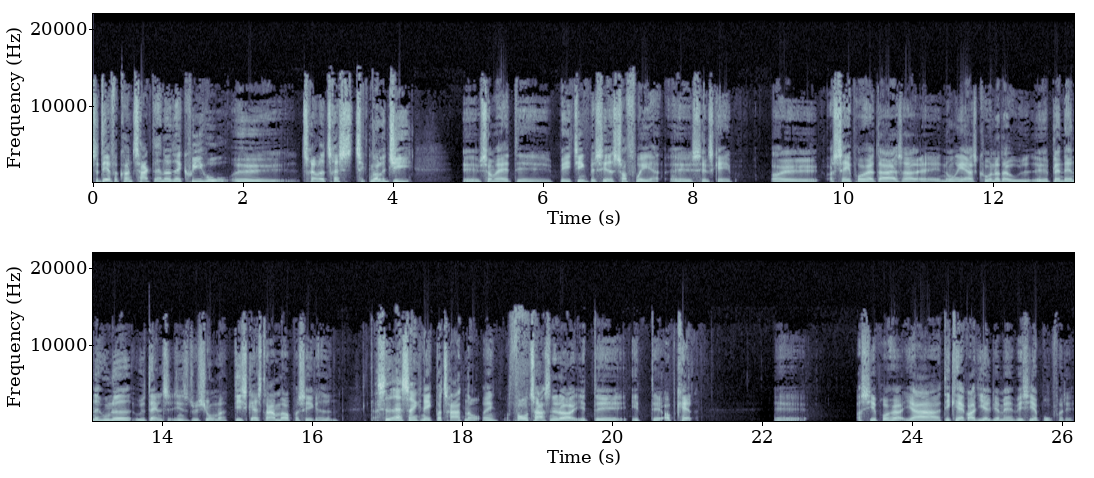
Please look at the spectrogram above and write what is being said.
så derfor kontaktede jeg noget, der hedder Qiho øh, 360 Technology, øh, som er et øh, Beijing-baseret software-selskab. og, øh, og sagde, prøv at høre, der er altså øh, nogle af jeres kunder derude, øh, blandt andet 100 uddannelsesinstitutioner, de skal stramme op på sikkerheden. Der sidder altså en knæk på 13 år, ikke? og foretager sådan et, et, øh, et, øh, opkald, øh, og siger, prøv at høre, jeg, det kan jeg godt hjælpe jer med, hvis I har brug for det.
